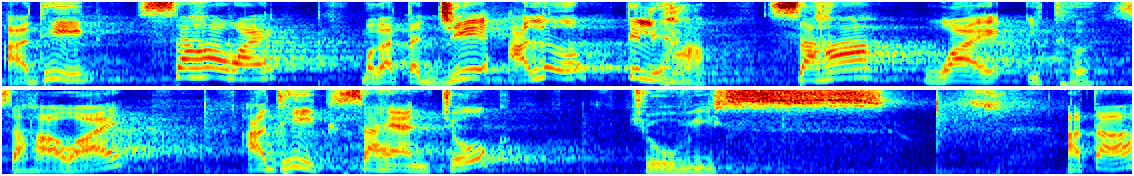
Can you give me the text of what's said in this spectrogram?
अधिक सहा वाय. मग आता जे आलं ते लिहा. सहा वाय इथं. सहा वाय अधिक सह्यान चोक चोवीस. आता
